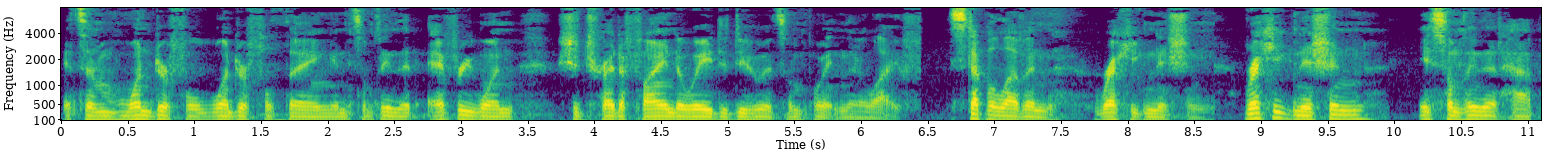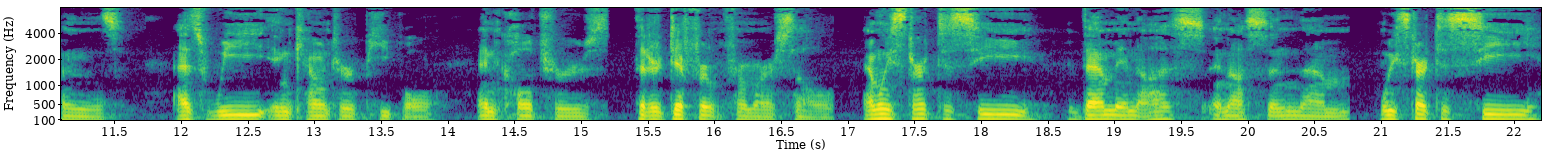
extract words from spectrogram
It's a wonderful, wonderful thing and something that everyone should try to find a way to do at some point in their life. Step 11 Recognition. Recognition is something that happens as we encounter people and cultures that are different from ourselves. And we start to see them in us and us in them. We start to see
